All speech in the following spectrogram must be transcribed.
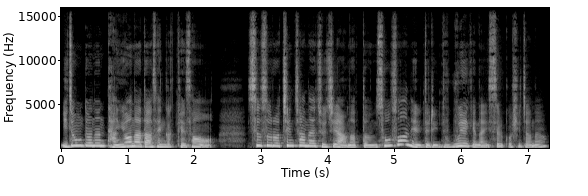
이 정도는 당연하다 생각해서 스스로 칭찬해 주지 않았던 소소한 일들이 누구에게나 있을 것이잖아요.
